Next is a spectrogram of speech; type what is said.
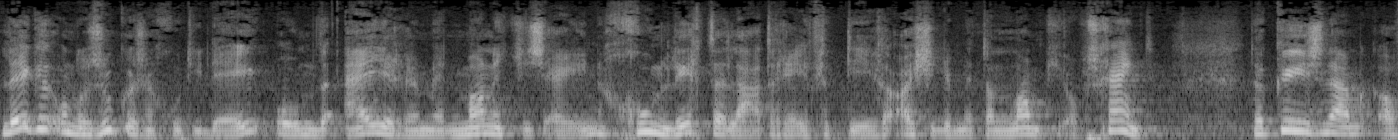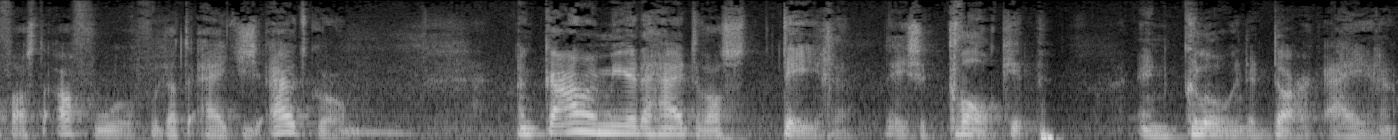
leek het onderzoekers een goed idee om de eieren met mannetjes erin groen licht te laten reflecteren als je er met een lampje op schijnt. Dan kun je ze namelijk alvast afvoeren voordat de eitjes uitkomen. Een kamermeerderheid was tegen deze kwalkip en glow-in-the-dark eieren.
